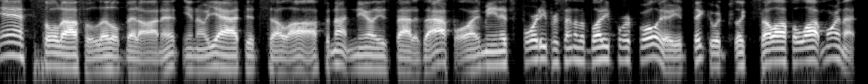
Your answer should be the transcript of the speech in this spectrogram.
eh, it sold off a little bit on it. You know, yeah, it did sell off, but not nearly as bad as Apple. I mean, it's 40% of the bloody portfolio. You'd think it would like sell off a lot more than that.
